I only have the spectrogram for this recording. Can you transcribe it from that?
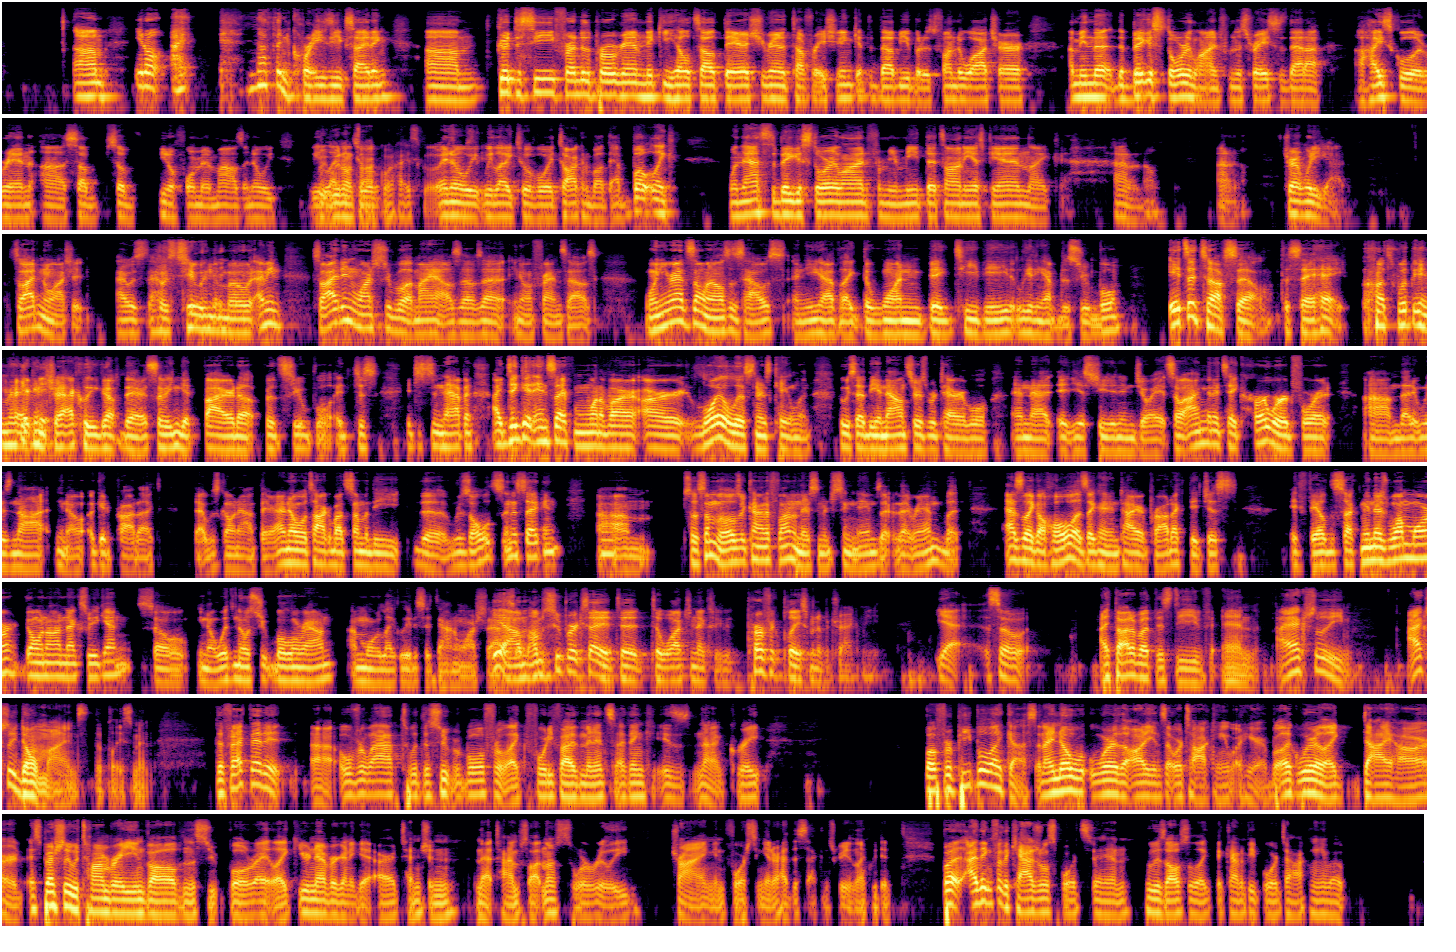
Um, you know, I nothing crazy exciting. Um, good to see friend of the program, Nikki Hiltz out there. She ran a tough race. She didn't get the W, but it was fun to watch her. I mean, the the biggest storyline from this race is that a, a high schooler ran uh, sub sub you know four minute miles. I know we we, We, we don't to talk about high school. I know we, we like to avoid talking about that, but like when that's the biggest storyline from your meet that's on ESPN, like I don't know, I don't know. Trent, what do you got? so I didn't watch it. I was I was too in the mode. I mean, so I didn't watch Super Bowl at my house. I was at you know a friend's house. When you're at someone else's house and you have like the one big TV leading up to the Super Bowl, it's a tough sell to say, "Hey, let's put the American Track League up there so we can get fired up for the Super Bowl." It just it just didn't happen. I did get insight from one of our our loyal listeners, Caitlin, who said the announcers were terrible and that it just she didn't enjoy it. So I'm going to take her word for it um, that it was not you know a good product that was going out there. I know we'll talk about some of the the results in a second. Um, so some of those are kind of fun, and there's some interesting names that that ran. But as like a whole, as like an entire product, it just it failed to suck. I mean, there's one more going on next weekend, so you know, with no Super Bowl around, I'm more likely to sit down and watch that. Yeah, so. I'm, I'm super excited to to watch next week. Perfect placement of a track meet. Yeah. So I thought about this, Steve, and I actually, I actually don't mind the placement. The fact that it uh, overlapped with the Super Bowl for like 45 minutes, I think, is not great. But for people like us, and I know we're the audience that we're talking about here, but like we're like die hard, especially with Tom Brady involved in the Super Bowl, right? Like you're never gonna get our attention in that time slot unless we're really trying and forcing it or had the second screen like we did. But I think for the casual sports fan, who is also like the kind of people we're talking about,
